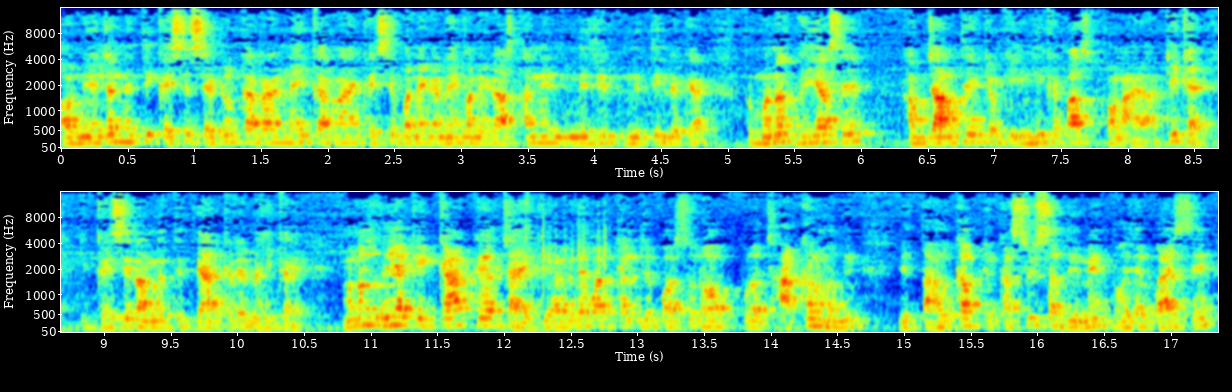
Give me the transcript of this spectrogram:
और नियोजन नीति कैसे शेड्यूल करना है, नहीं करना है, कैसे बनेगा, नहीं बनेगा, स्थानीय नीति लेकर। तो मनोज भैया से हम जानते हैं क्योंकि इन्हीं के पास फ़ोन आया ठीक है? कि कैसे रणनीति तैयार करे नहीं करे। मनोज भैया की क्या कहना चाहे कि अगले बार कल जो परसों रहो पूरा झारखंड बनी ये तहलका इक्कीसवीं सदी में 2022 से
